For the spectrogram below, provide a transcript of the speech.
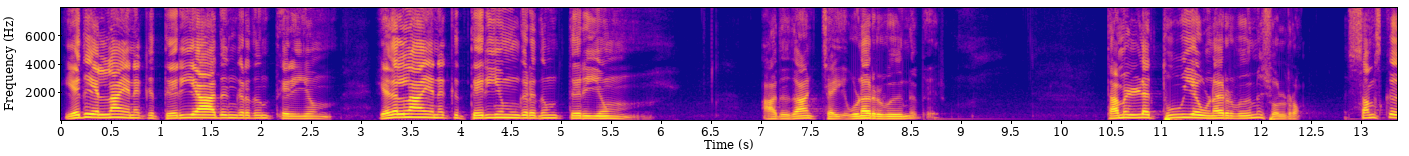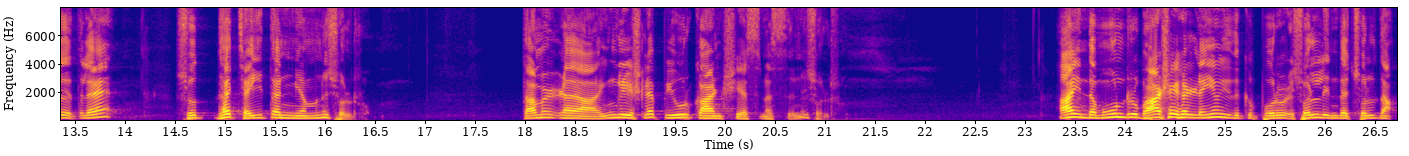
எது எல்லாம் எனக்கு தெரியாதுங்கிறதும் தெரியும். எதெல்லாம் எனக்கு தெரியுங்கிறதும் தெரியும். அதுதான் சை உணர்வுன்னு பேர். தமிழில் தூய உணர்வுன்னு சொல்கிறோம் சம்ஸ்கிருதத்தில் சுத்த சைத்தன்யம்னு சொல்கிறோம் தமிழ் இங்கிலீஷில் பியூர் கான்ஷியஸ்னஸ்ன்னு சொல்கிறோம் ஆ இந்த மூன்று பாஷைகள்லையும் இதுக்கு பொருள் சொல் இந்த சொல் தான்.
